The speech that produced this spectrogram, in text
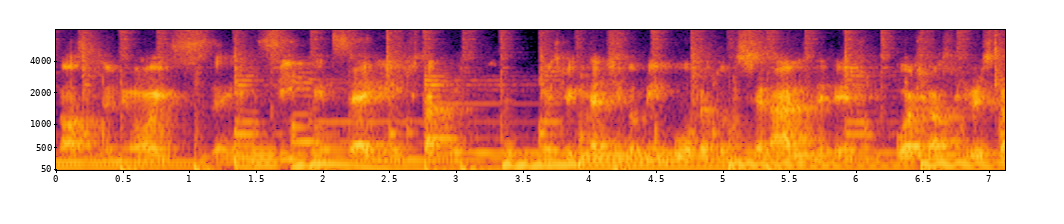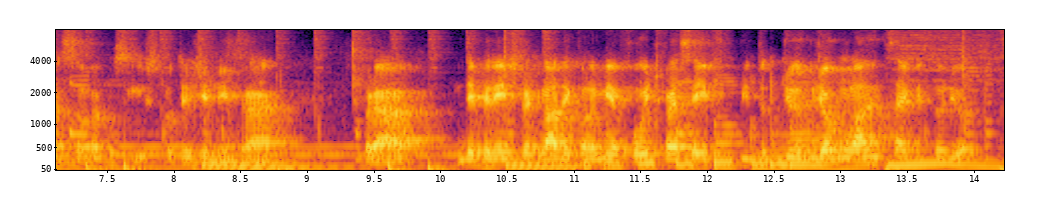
nossas reuniões, a gente, sim, a gente segue, a gente está com uma expectativa bem boa para todos os cenários, independente que for, acho que a nossa diversificação vai conseguir se proteger bem para, independente para que lado da economia for, a gente vai sair, de, de algum lado a gente sai vitorioso.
